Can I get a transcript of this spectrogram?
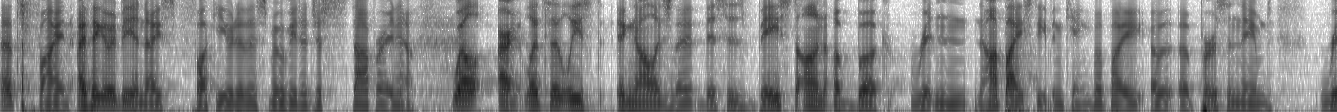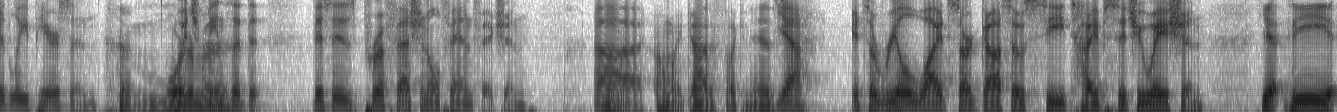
That's fine. I think it would be a nice fuck you to this movie to just stop right now. Well, all right, let's at least acknowledge that this is based on a book written not by Stephen King, but by a, a person named Ridley Pearson, Mortimer. which means that the, this is professional fan fiction. Uh, Oh my god, it fucking is. yeah, it's a real wide Sargasso Sea type situation. Yeah. The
